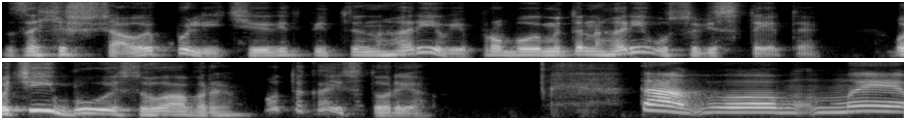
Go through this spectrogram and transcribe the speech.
захищали поліцію від мітингарів і пробували мітингарів усовістити. Оті й були з лаври. От історія. Та ми,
